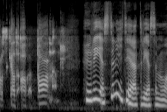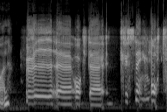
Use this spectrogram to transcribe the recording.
önskad av barnen. Hur reste ni till ert resemål? Vi åkte kryssning, båt.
